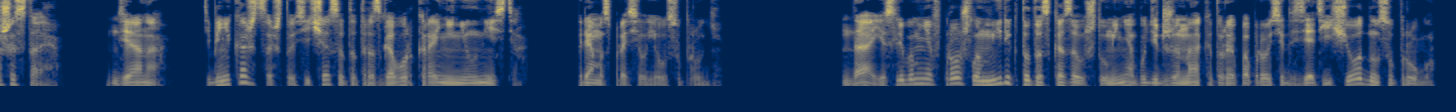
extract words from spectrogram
шестая. «Диана, тебе не кажется, что сейчас этот разговор крайне неуместен?» Прямо спросил я у супруги. Да, если бы мне в прошлом мире кто-то сказал, что у меня будет жена, которая попросит взять еще одну супругу,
